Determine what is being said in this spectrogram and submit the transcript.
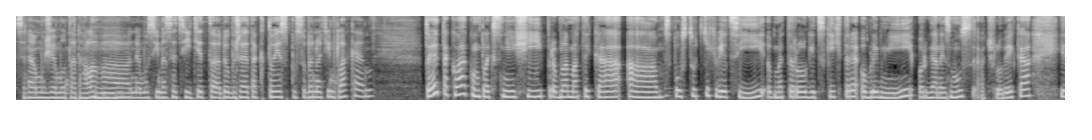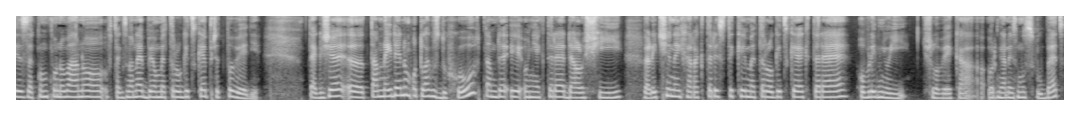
se nám může motat hlava, mm. nemusíme se cítit eh, dobře, tak to je způsobeno tím tlakem. To je taková komplexnější problematika a spoustu těch věcí meteorologických, které ovlivňují organismus a člověka, je zakomponováno v takzvané biometeorologické předpovědi. Takže eh, tam nejde jenom o tlak vzduchu, tam jde i o některé další veličiny, charakteristiky meteorologické, které ovlivňují člověka a organismus vůbec.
